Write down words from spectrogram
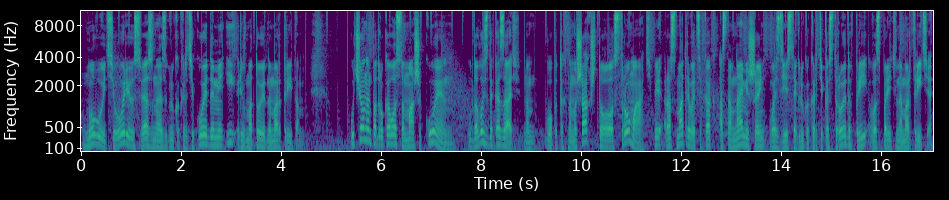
новую теорию, связанную с глюкокортикоидами и ревматоидным артритом. Ученым под руководством Маши Коэн удалось доказать нам в опытах на мышах, что строма теперь рассматривается как основная мишень воздействия глюкокортикостероидов при воспалительном артрите.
